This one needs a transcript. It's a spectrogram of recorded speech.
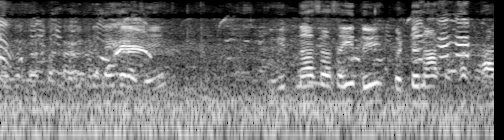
इकडे काय करायचंय असं नासा असा येतोय पट्टन असा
